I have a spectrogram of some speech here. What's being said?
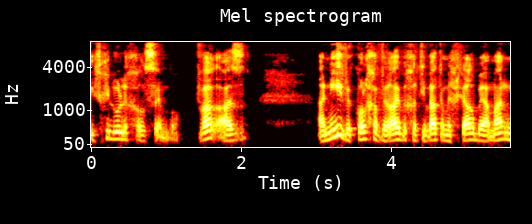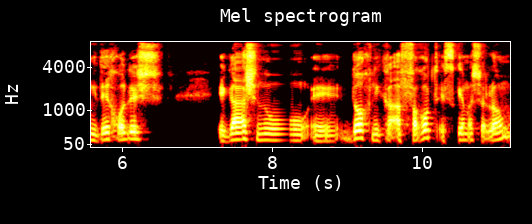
התחילו לכרסם בו. כבר אז אני וכל חבריי בחטיבת המחקר באמ"ן מדי חודש הגשנו אה, דוח נקרא הפרות הסכם השלום.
